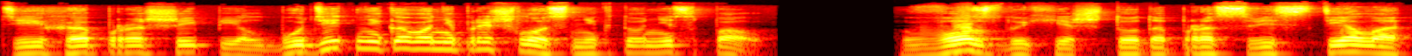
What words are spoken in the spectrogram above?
тихо прошипел. Будить никого не пришлось, никто не спал. В воздухе что-то просвистело,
